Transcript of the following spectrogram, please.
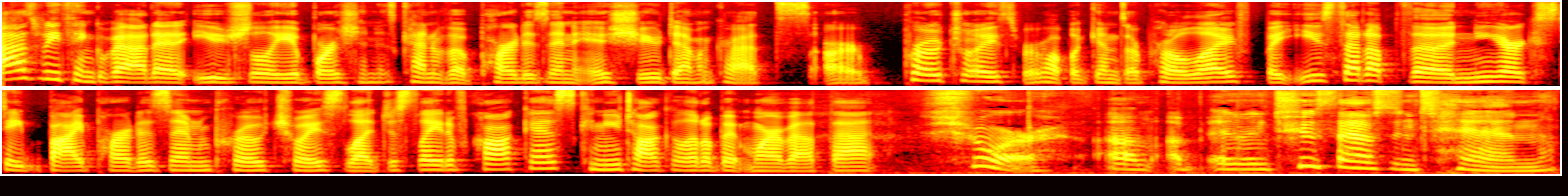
As we think about it, usually abortion is kind of a partisan issue. Democrats are pro choice, Republicans are pro life. But you set up the New York State Bipartisan Pro Choice Legislative Caucus. Can you talk a little bit more about that? Sure. Um, and in 2010,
